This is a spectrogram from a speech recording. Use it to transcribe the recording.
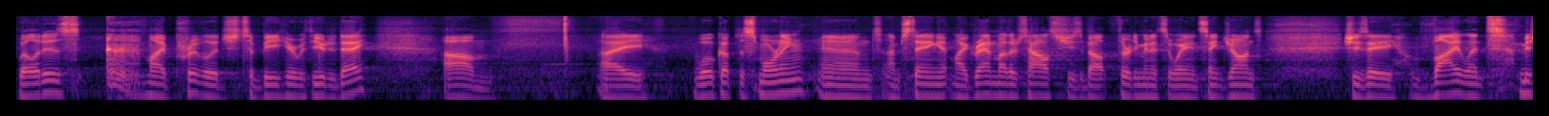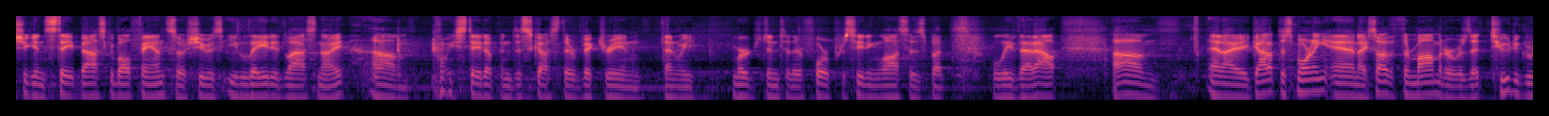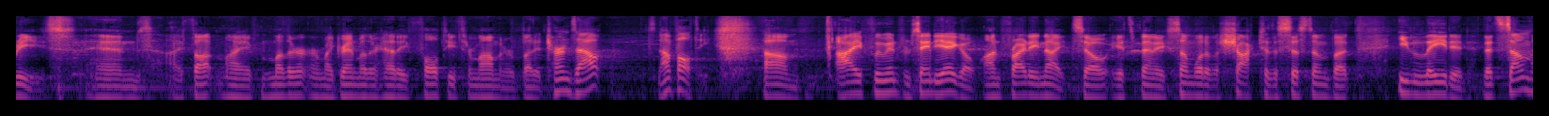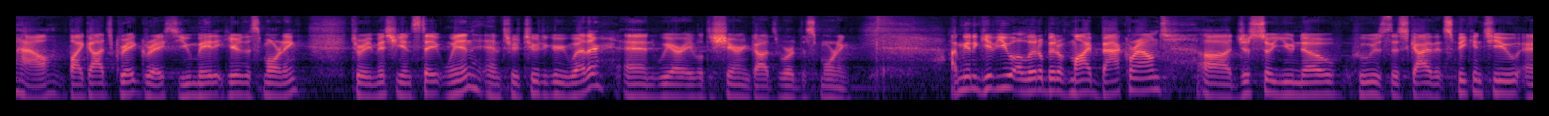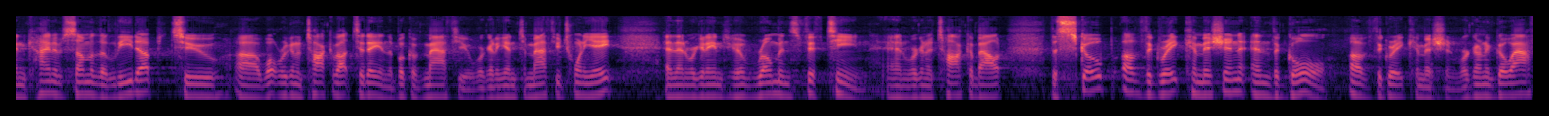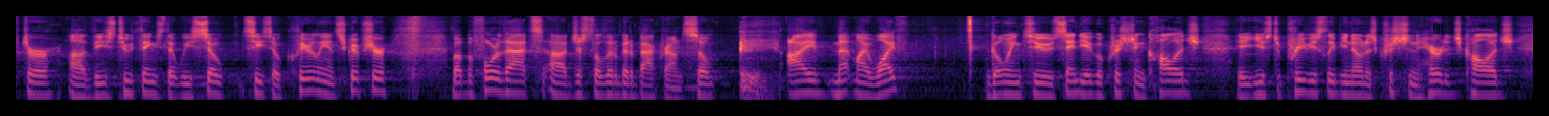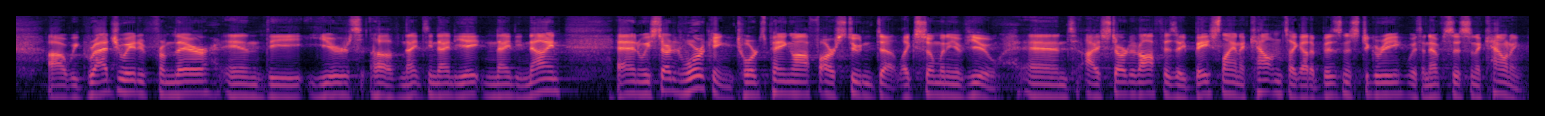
Well, it is my privilege to be here with you today. Um, I woke up this morning and I'm staying at my grandmother's house. She's about 30 minutes away in St. John's. She's a violent Michigan State basketball fan, so she was elated last night. Um, we stayed up and discussed their victory, and then we merged into their four preceding losses, but we'll leave that out. Um, and I got up this morning and I saw the thermometer was at two degrees. And I thought my mother or my grandmother had a faulty thermometer, but it turns out it's not faulty. Um, I flew in from San Diego on Friday night, so it's been a somewhat of a shock to the system, but elated that somehow, by God's great grace, you made it here this morning through a Michigan State win and through two degree weather, and we are able to share in God's word this morning. I'm going to give you a little bit of my background, uh, just so you know who is this guy that's speaking to you, and kind of some of the lead up to uh, what we're going to talk about today in the book of Matthew. We're going to get into Matthew 28, and then we're going to get into Romans 15, and we're going to talk about the scope of the Great Commission and the goal of the Great Commission. We're going to go after uh, these two things that we so see so clearly in Scripture. But before that, uh, just a little bit of background. So. I met my wife going to San Diego Christian College. It used to previously be known as Christian Heritage College. Uh, we graduated from there in the years of 1998 and 99. And we started working towards paying off our student debt, like so many of you. And I started off as a baseline accountant. I got a business degree with an emphasis in accounting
